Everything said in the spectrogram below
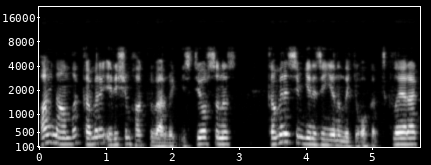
aynı anda kamera erişim hakkı vermek istiyorsanız kamera simgenizin yanındaki oka tıklayarak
